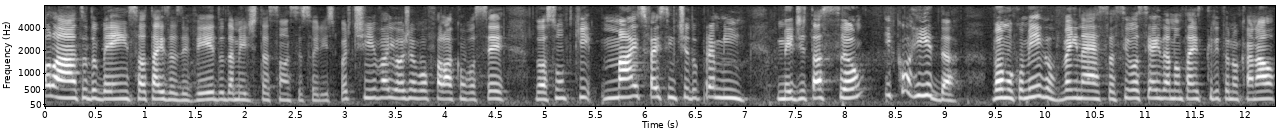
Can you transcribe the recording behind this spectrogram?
Olá, tudo bem? Sou a Thais Azevedo, da Meditação Assessoria Esportiva, e hoje eu vou falar com você do assunto que mais faz sentido para mim: meditação e corrida. Vamos comigo? Vem nessa! Se você ainda não está inscrito no canal,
